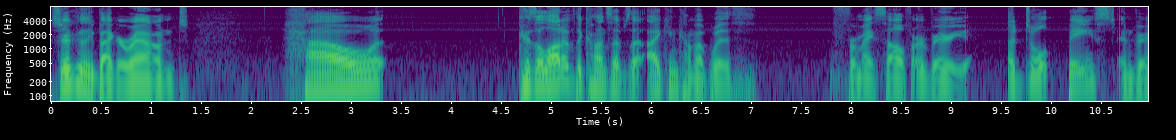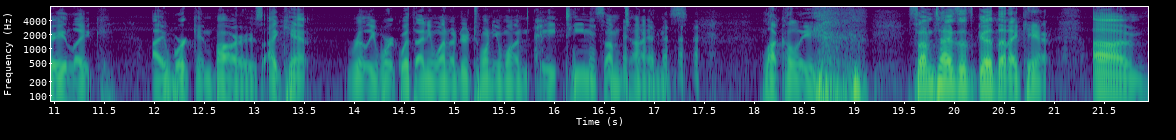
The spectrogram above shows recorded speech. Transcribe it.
Circling back around, how? Because a lot of the concepts that I can come up with for myself are very adult based and very like I work in bars. I can't really work with anyone under 21, 18 sometimes. Luckily. sometimes it's good that I can't. Um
